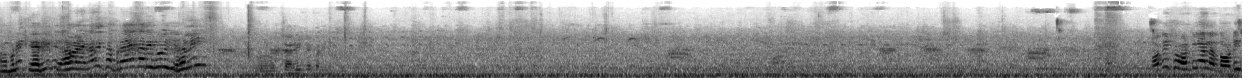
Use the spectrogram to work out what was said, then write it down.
ਆਪਣੀ ਕੈਰੀ ਆਵੇਗਾ ਨਹੀਂ ਸਪਰੇਅ ਕਰੀ ਹੋਈ ਹੈ ਨਹੀਂ ਚਰੀ ਚ ਕਰੀ ਉਹਦੀ ਛੋਟੀਆਂ ਨਾ ਤੋੜੀ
